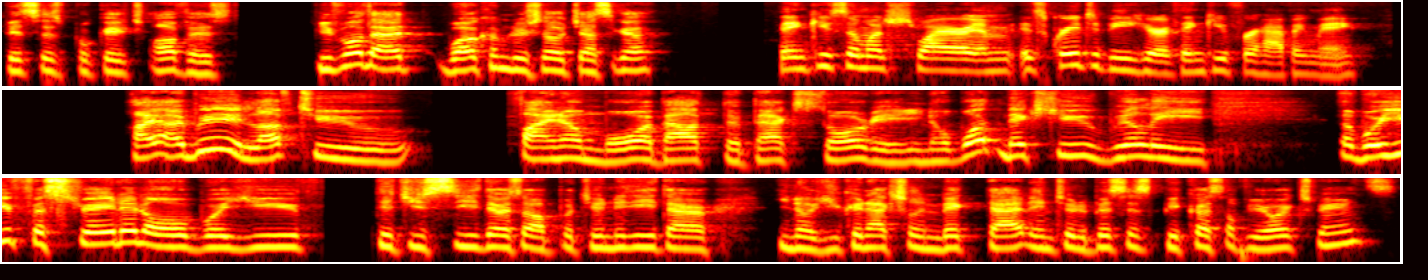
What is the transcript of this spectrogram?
business brokerage office. Before that, welcome to the show, Jessica. Thank you so much, Swire. Um, it's great to be here. Thank you for having me. I, I really love to find out more about the backstory. You know, what makes you really uh, were you frustrated or were you did you see there's an opportunity there, you know, you can actually make that into the business because of your experience?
